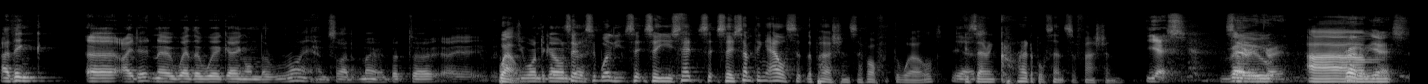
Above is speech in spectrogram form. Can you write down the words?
I think uh, I don't know whether we're going on the right hand side at the moment, but uh, uh, well, do you want to go on so, to? so- well, you- so, so you said so, so something else that the Persians have offered the world Yes. is their incredible sense of fashion. yes, very so, great. um, yes.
